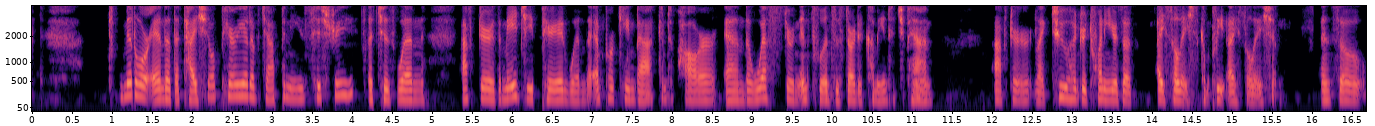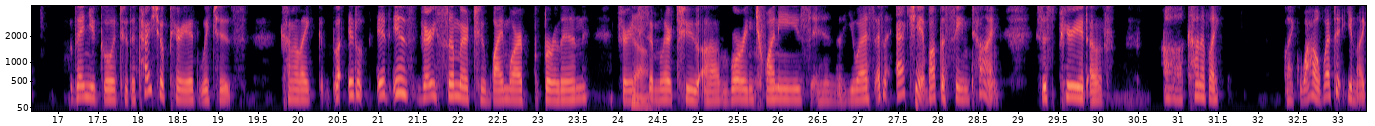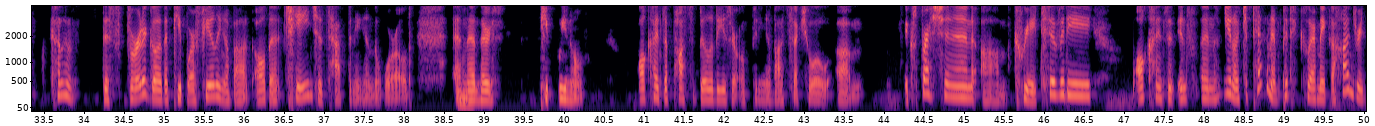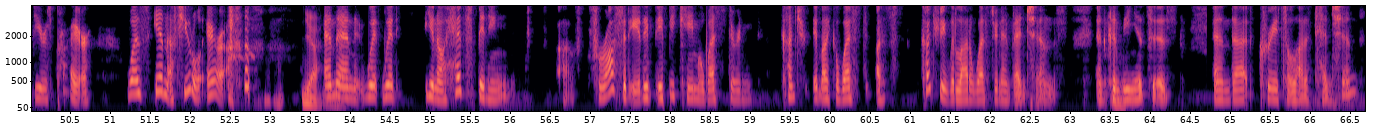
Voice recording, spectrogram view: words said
middle or end of the Taisho period of Japanese history, which is when, after the Meiji period, when the emperor came back into power and the Western influences started coming into Japan after like 220 years of isolation, complete isolation. And so then you go into the Taisho period, which is kind of like it, it is very similar to Weimar Berlin. It's very yeah. similar to uh, Roaring Twenties in the U.S. and actually about the same time. It's this period of uh, kind of like like wow, what did you know, like kind of this vertigo that people are feeling about all the change that's happening in the world, and mm. then there's people, you know, all kinds of possibilities are opening about sexual um, expression, um, creativity, all kinds of inf- and you know Japan in particular, I make a hundred years prior was in a feudal era. yeah, and yeah. then with with you know head spinning uh, ferocity, it, it, became a Western country, like a West a country with a lot of Western inventions and mm-hmm. conveniences, and that creates a lot of tension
